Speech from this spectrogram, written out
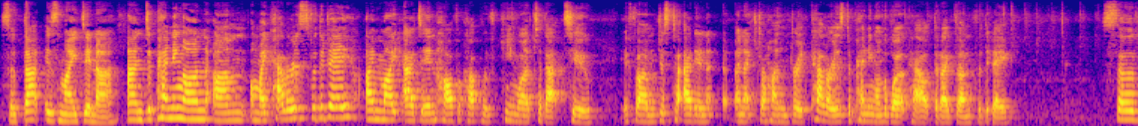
So that is my dinner. And depending on, um, on my calories for the day, I might add in half a cup of quinoa to that too if um, just to add in an extra 100 calories depending on the workout that I've done for the day. So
